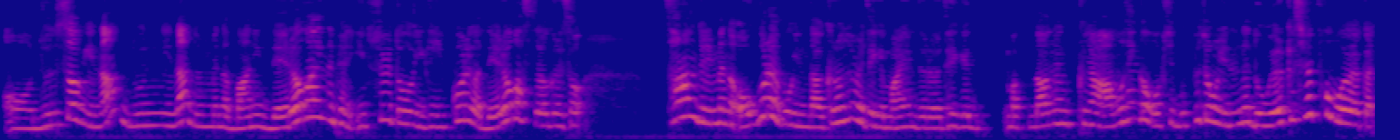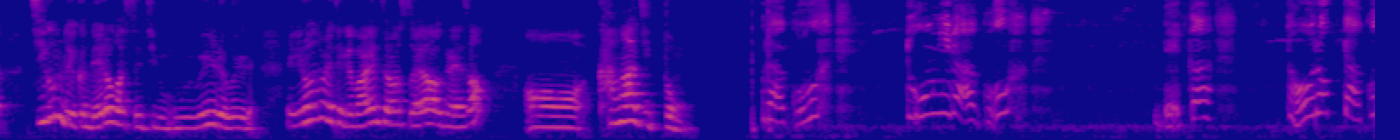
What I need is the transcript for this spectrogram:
어, 눈썹이나 눈이나 눈매나 많이 내려가 있는 편, 입술도 이게 입꼬리가 내려갔어요. 그래서 사람들이 맨날 억울해 보인다. 그런 소리 되게 많이 들어요. 되게 막 나는 그냥 아무 생각 없이 무표정을 있는데 너 왜 이렇게 슬퍼 보여? 약간 지금도 약간 내려갔어요. 지금 어, 왜 이래 왜 이래. 이런 소리 되게 많이 들었어요. 그래서 어, 강아지 똥. 라고 똥이라고 내가 더럽다고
